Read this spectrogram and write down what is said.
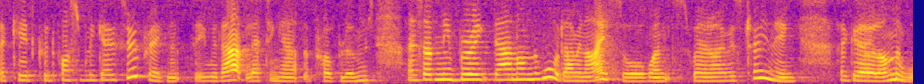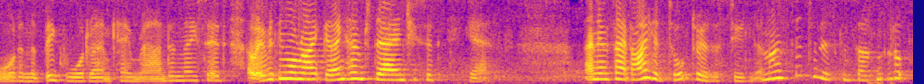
a kid could possibly go through pregnancy without letting out the problems and suddenly break down on the ward. I mean, I saw once where I was training a girl on the ward and the big ward round came round and they said, oh, everything all right, going home today? And she said, yes. And in fact, I had talked to her as a student and I said to this consultant, look,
